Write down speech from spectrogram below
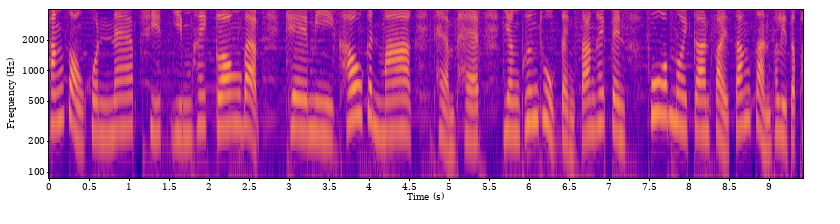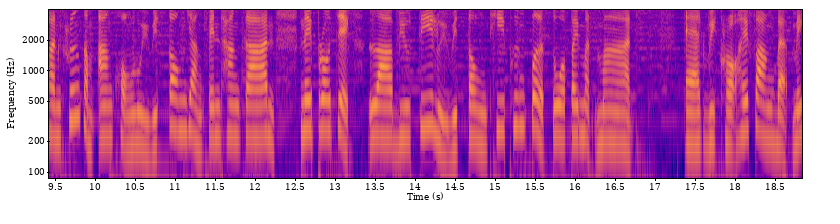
ทั้งสองคนแนบชิดยิ้มให้กล้องแบบเคมีเข้ากันมาก แถมแพทยังเพิ่งถูกแต่งตั้งให้เป็นผู้อำนวยการฝ่ายสร้างสรรค์ผลิตภัณฑ์เครื่องสำอางของหลุยวิตตองอย่างเป็นทางการ ในโปรเจกต์ La Beauty หลุยวิตตองที่เพิ่งเปิดตัวไปหมาดๆแอดวิเคราะห์ให้ฟังแบบไม่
